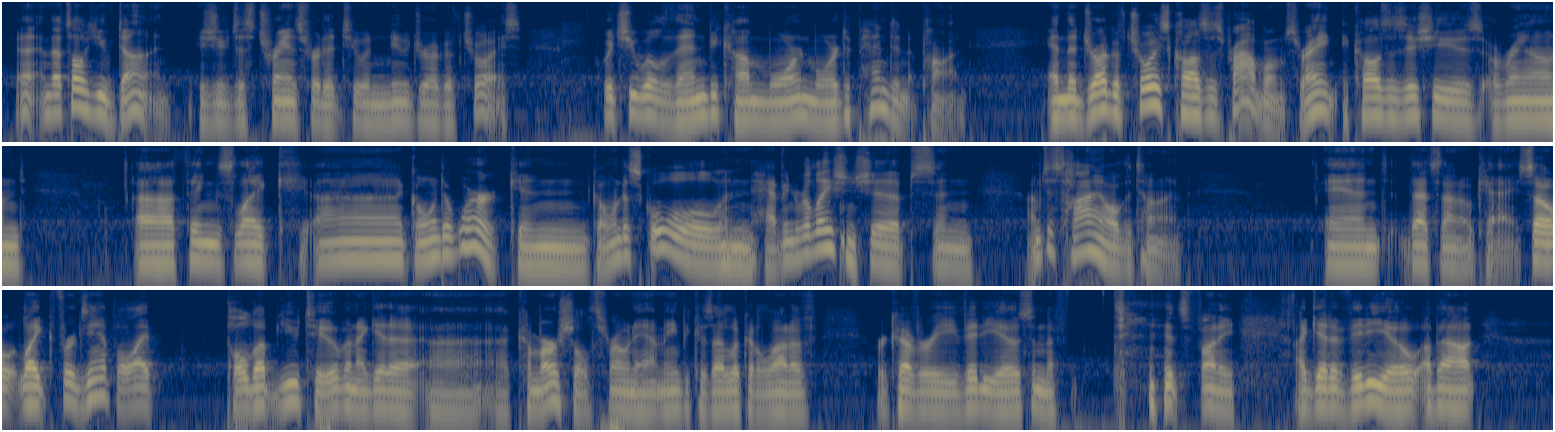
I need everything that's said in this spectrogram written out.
and that's all you've done is you've just transferred it to a new drug of choice, which you will then become more and more dependent upon. And the drug of choice causes problems, right? It causes issues around uh, things like uh, going to work and going to school and having relationships, and I'm just high all the time and that's not okay. So, like for example, I pulled up YouTube and I get a, a, a commercial thrown at me because I look at a lot of recovery videos, and the it's funny. I get a video about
